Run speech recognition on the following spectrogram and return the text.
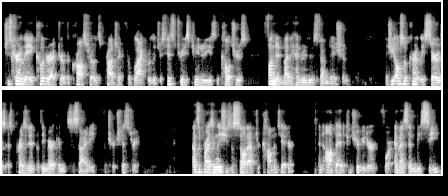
She's currently a co-director of the Crossroads Project for Black Religious Histories, Communities, and Cultures, funded by the Henry Luce Foundation. And she also currently serves as president of the American Society for Church History. Not surprisingly, she's a sought after commentator, an op ed contributor for MSNBC.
